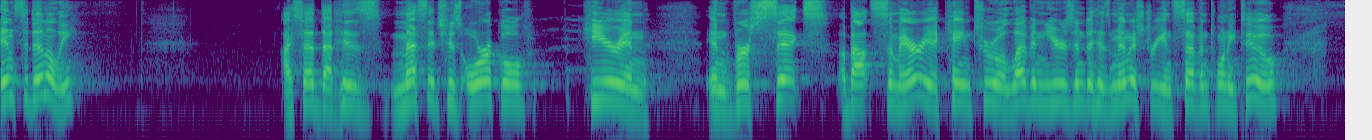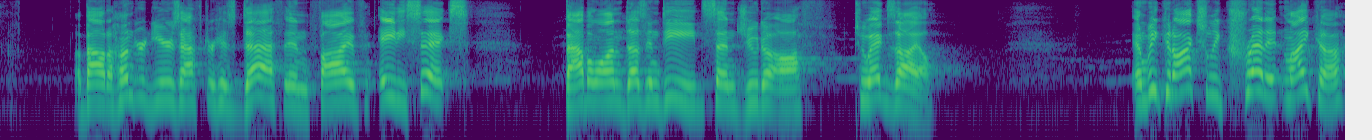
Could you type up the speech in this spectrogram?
Incidentally, I said that his message, his oracle here in, in verse 6 about Samaria came true 11 years into his ministry in 722. About 100 years after his death in 586, Babylon does indeed send Judah off to exile. And we could actually credit Micah,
